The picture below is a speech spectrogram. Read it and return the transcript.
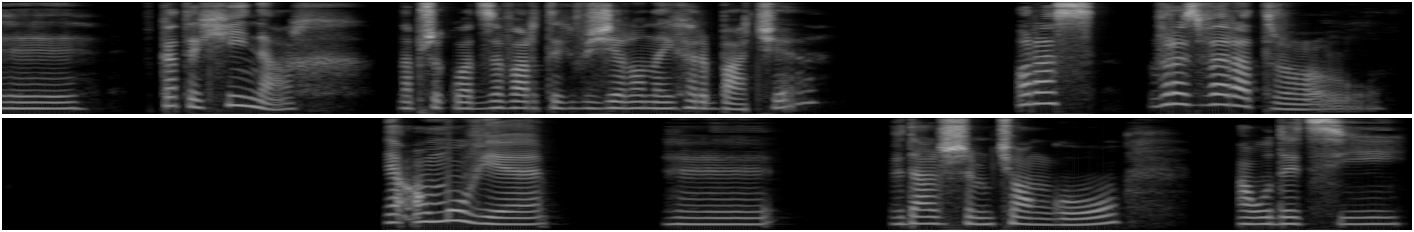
Y, w katechinach, na przykład zawartych w zielonej herbacie, oraz w resveratrolu. Ja omówię y, w dalszym ciągu audycji,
